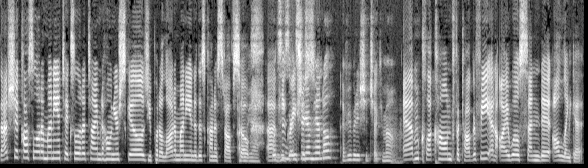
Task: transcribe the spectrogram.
That shit costs a lot of money. It takes a lot of time to hone your skills. You put a lot of money into this kind of stuff. So oh, yeah. um, What's his gracious- Instagram handle? Everybody should check him out. M Kluckhohn Photography, and I will send it. I'll link it.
